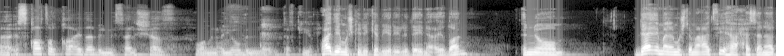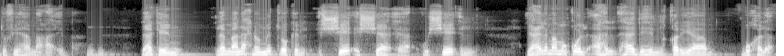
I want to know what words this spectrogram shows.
آه، إسقاط القاعدة بالمثال الشاذ هو من عيوب التفكير. وهذه مشكلة كبيرة لدينا أيضا أنه دائما المجتمعات فيها حسنات وفيها معائب لكن لما نحن نترك الشيء الشائع والشيء ال... يعني لما نقول أهل هذه القرية بخلاء.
